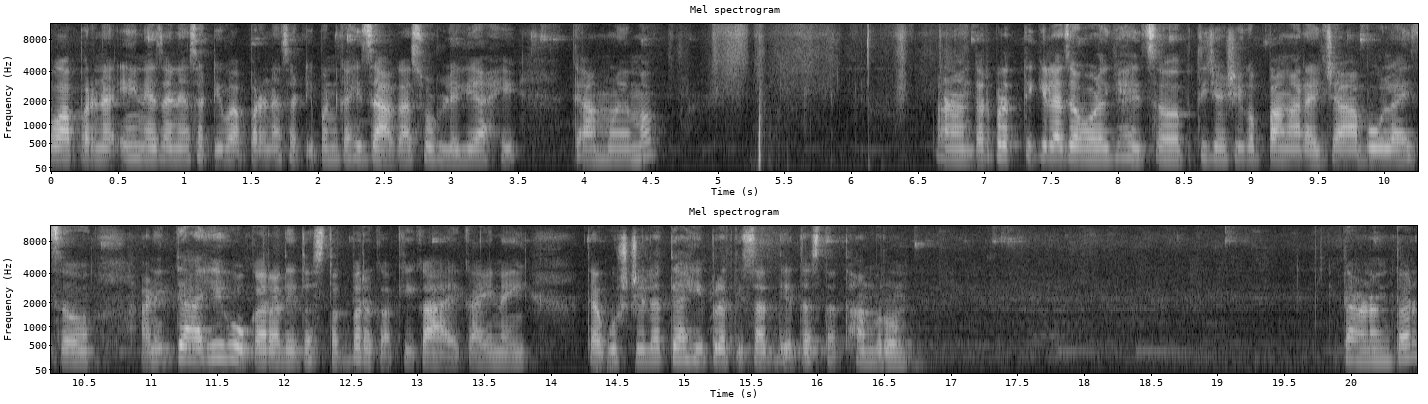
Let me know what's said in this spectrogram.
वापरण्या येण्या जाण्यासाठी वापरण्यासाठी पण काही जागा सोडलेली आहे. त्यामुळे मग त्यानंतर प्रत्येकीला जवळ घ्यायचं तिच्याशी गप्पा मारायच्या बोलायचं आणि त्याही होकारा देत असतात बरं का की काय काय नाही. त्या गोष्टीला त्याही प्रतिसाद देत असतात थांबरून. त्यानंतर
